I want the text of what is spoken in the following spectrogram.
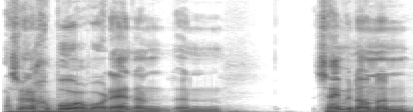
Als we dan geboren worden, hè, dan een, zijn we dan een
